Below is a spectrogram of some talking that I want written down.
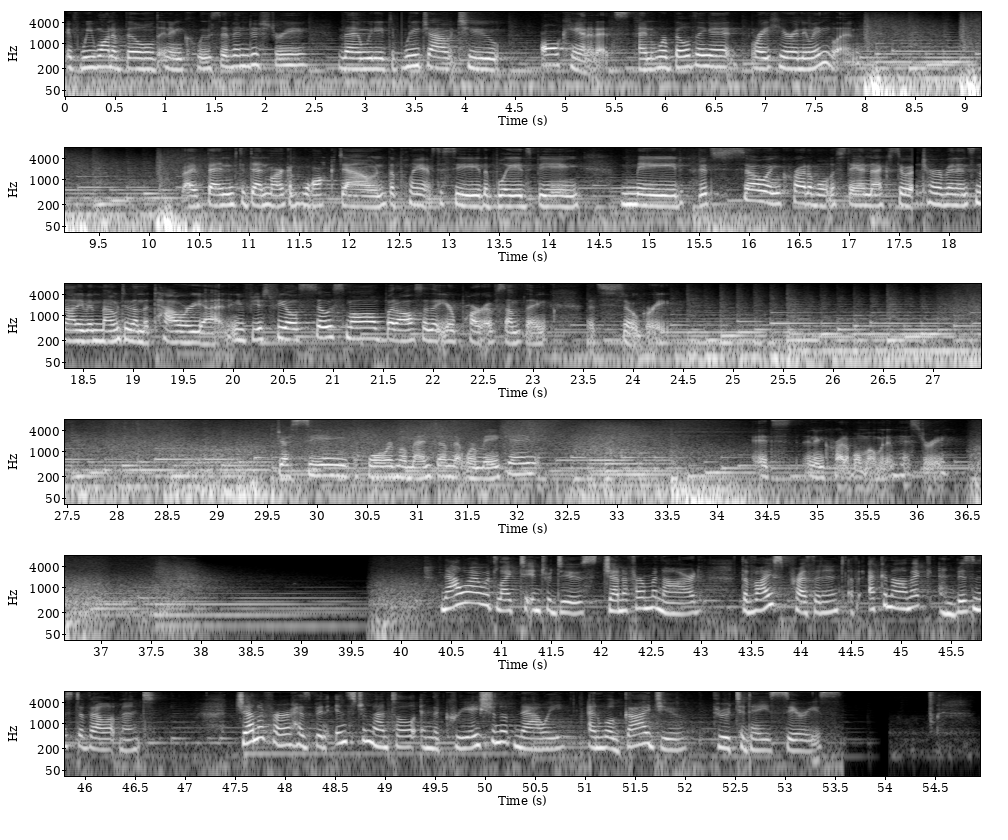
If we want to build an inclusive industry, then we need to reach out to all candidates, and we're building it right here in New England. I've been to Denmark and walked down the plants to see the blades being made. It's so incredible to stand next to a turbine. It's not even mounted on the tower yet. And you just feel so small, but also that you're part of something that's so great. Just seeing the forward momentum that we're making, it's an incredible moment in history. Now I would like to introduce Jennifer Menard, the Vice President of Economic and Business Development. Jennifer has been instrumental in the creation of NOWI and will guide you through today's series.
